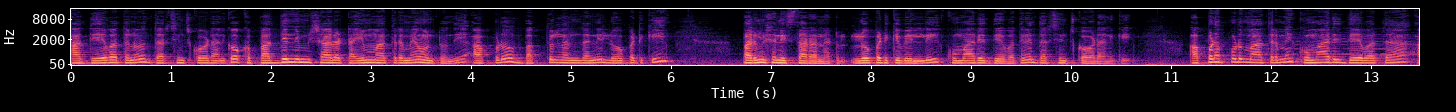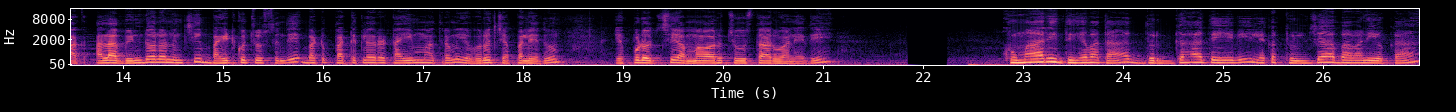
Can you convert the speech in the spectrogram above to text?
ఆ దేవతను దర్శించుకోవడానికి ఒక పది నిమిషాల టైం మాత్రమే ఉంటుంది. అప్పుడు భక్తులందరినీ లోపలికి పర్మిషన్ ఇస్తారన్నట్టు లోపలికి వెళ్ళి కుమారి దేవతని దర్శించుకోవడానికి. అప్పుడప్పుడు మాత్రమే కుమారి దేవత అలా విండోలో నుంచి బయటకు చూస్తుంది. బట్ పర్టికులర్ టైం మాత్రం ఎవరూ చెప్పలేదు. ఎప్పుడు వచ్చి అమ్మవారు చూస్తారు అనేది. కుమారి దేవత దుర్గాదేవి లేక తుల్జాభవాని యొక్క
